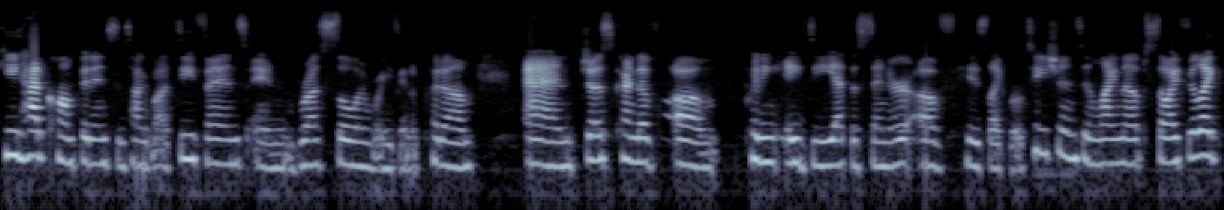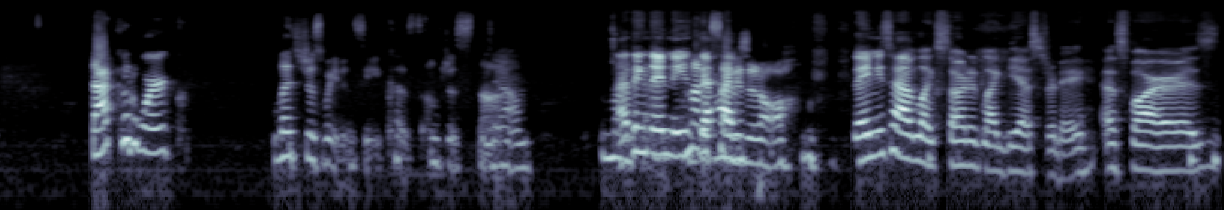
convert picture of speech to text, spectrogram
He had confidence in talking about defense and Russell and where he's gonna put him, and just kind of um, putting AD at the center of his like rotations and lineups. So I feel like that could work. Let's just wait and see because I'm just not. Yeah I think they need not to have, at all. they need to have like started like yesterday as far as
